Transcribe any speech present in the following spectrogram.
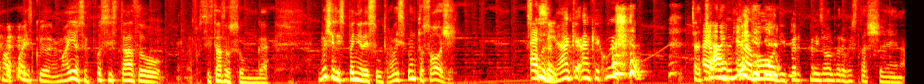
Ma poi scusami, ma io se fossi stato, fossi stato Sung, invece di spegnere Sutra, avessi spento Soji. Scusami, eh sì. anche, anche qui cioè, c'erano eh, anche... 2000 modi per, risolvere questa scena.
